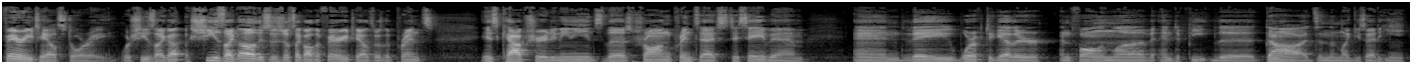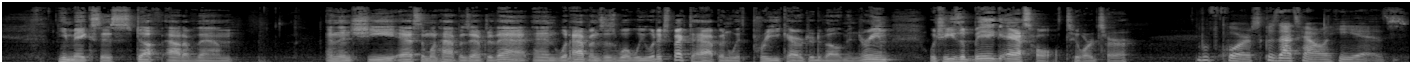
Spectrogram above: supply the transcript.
fairy tale story where she's like, uh, she's like, oh, this is just like all the fairy tales where the prince is captured and he needs the strong princess to save him. And they work together and fall in love and defeat the gods. And then, like you said, he he makes his stuff out of them And then she asks him what happens after that, and what happens is what we would expect to happen with pre character development Dream, which he's a big asshole towards her. Of course, because that's how he is.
